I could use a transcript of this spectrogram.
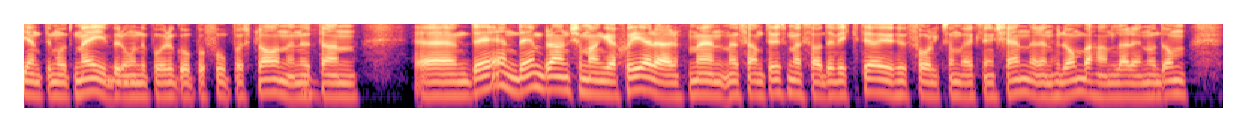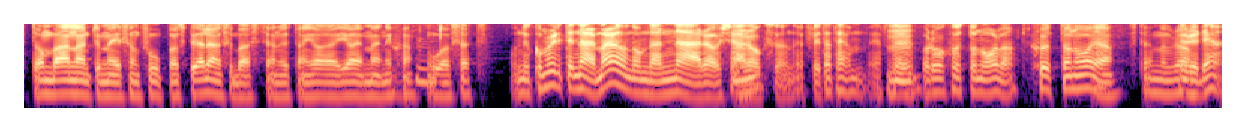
gentemot mig beroende på hur det går på fotbollsplanen. Utan, eh, det, är en, det är en bransch som engagerar, men, men samtidigt som jag sa, det viktiga är ju hur folk som verkligen känner en, hur de behandlar en. Och de, de behandlar inte mig som fotbollsspelaren Sebastian, utan jag, jag är människa oavsett. Och nu kommer du lite närmare de där nära och kära Mm. också. Nu har flyttat hem efter Mm. vadå, 17 år, va? 17 år, ja. Stämmer bra. Hur är det?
